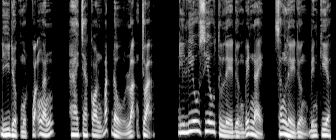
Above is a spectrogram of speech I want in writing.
Đi được một quãng ngắn, hai cha con bắt đầu loạn choạng đi liêu siêu từ lề đường bên này sang lề đường bên kia.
